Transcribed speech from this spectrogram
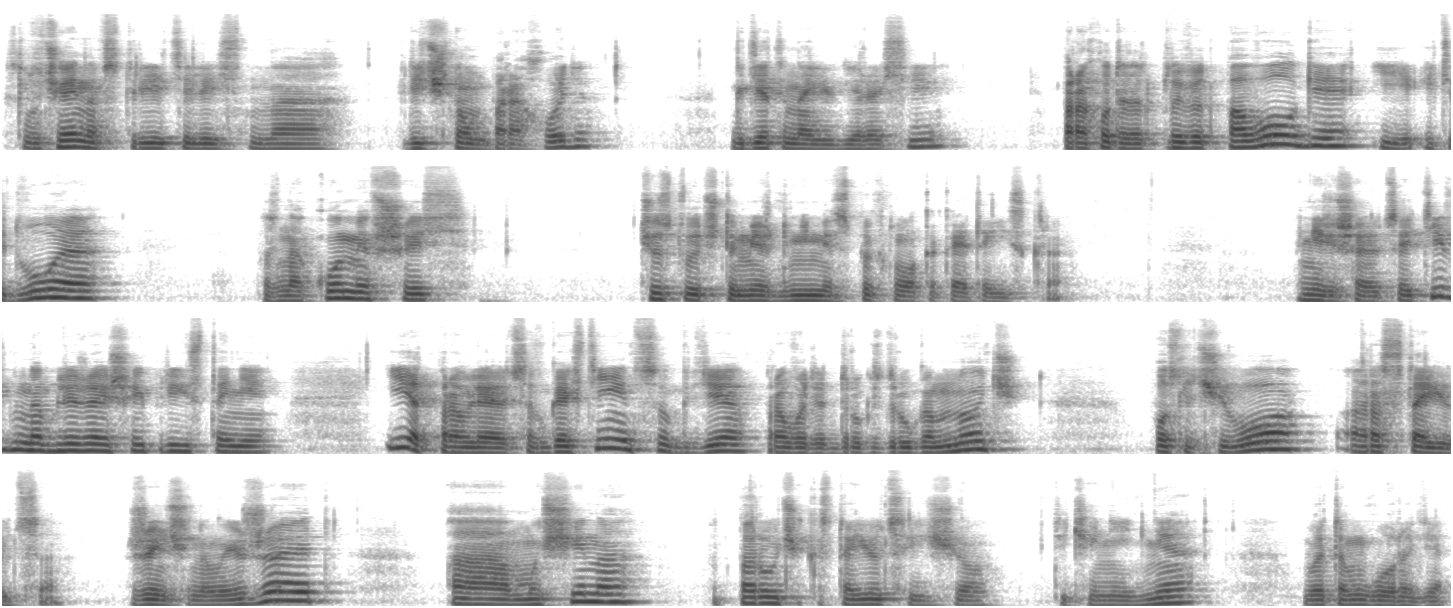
случайно встретились на речном пароходе где-то на юге России. Пароход этот плывет по Волге, и эти двое, познакомившись, чувствуют, что между ними вспыхнула какая-то искра. Они решают сойти на ближайшей пристани и отправляются в гостиницу, где проводят друг с другом ночь – после чего расстаются. Женщина уезжает, а мужчина, подпоручик, остается еще в течение дня в этом городе.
